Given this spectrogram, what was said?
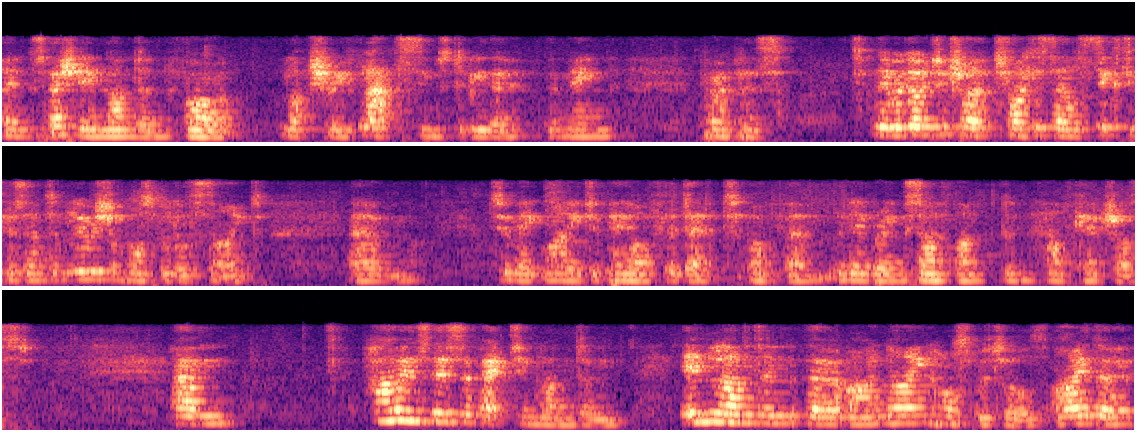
and especially in London for luxury flats seems to be the, the main purpose. They were going to try, try to sell 60% of Lewisham Hospital site um, to make money to pay off the debt of um, the neighbouring South London Healthcare Trust. Um, how is this affecting London? In London, there are nine hospitals, either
